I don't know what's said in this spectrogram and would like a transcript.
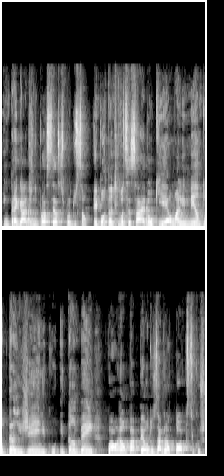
empregadas no processo de produção. É importante que você saiba o que é um alimento transgênico e também qual é o papel dos agrotóxicos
